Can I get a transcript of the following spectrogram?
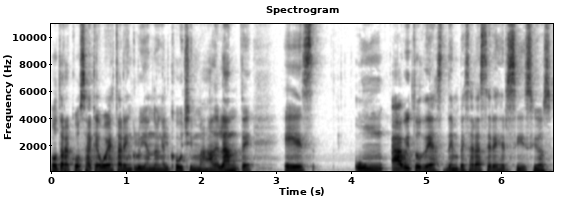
Otra cosa que voy a estar incluyendo en el coaching más adelante es un hábito de, empezar a hacer ejercicios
